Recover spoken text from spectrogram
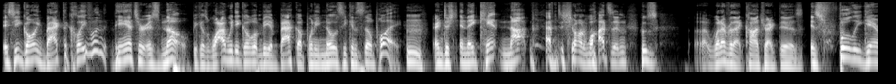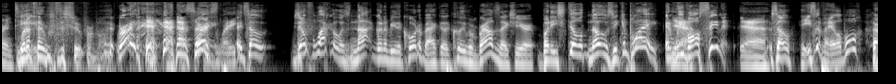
Is he going back to Cleveland? The answer is no. Because why would he go and be a backup when he knows he can still play? Mm. And just, and they can't not have Deshaun Watson, who's uh, whatever that contract is, is fully guaranteed. What if they win the Super Bowl? Right. Seriously. Right. And so Joe Flacco is not going to be the quarterback of the Cleveland Browns next year, but he still knows he can play, and we've all seen it. Yeah. So he's available. No,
